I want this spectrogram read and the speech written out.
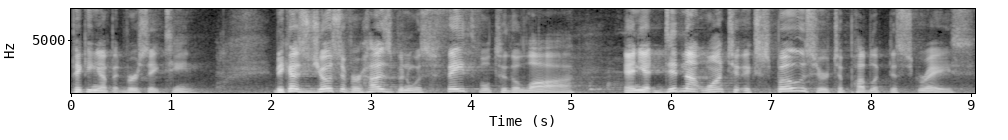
Picking up at verse 18. Because Joseph, her husband, was faithful to the law and yet did not want to expose her to public disgrace,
